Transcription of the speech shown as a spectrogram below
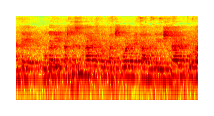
అంటే ఒకరి కష్ట సుఖాలను ఒకరు పంచుకోవడమే కాదు ఒకరి ఇష్టాలను కూడా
